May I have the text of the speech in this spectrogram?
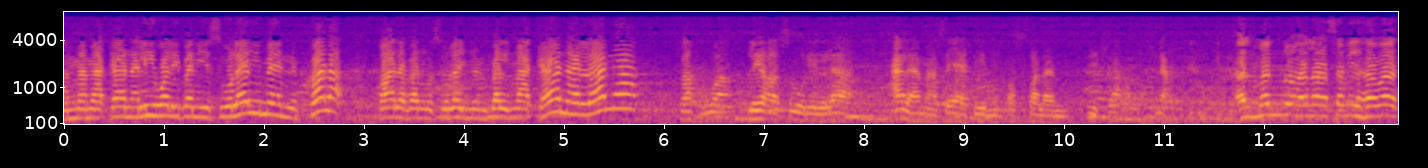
أما ما كان لي ولبني سليم فلا. قال بنو سليم بل ما كان لنا فهو لرسول الله على ما سيأتي مفصلا إن شاء الله. نعم. المن على سبي هواد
